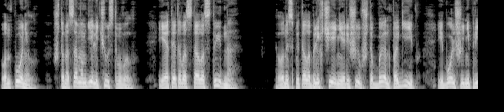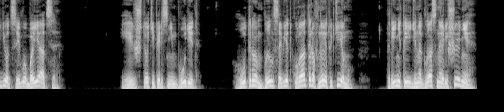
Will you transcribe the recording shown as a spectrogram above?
Он понял, что на самом деле чувствовал, и от этого стало стыдно. Он испытал облегчение, решив, что Бен погиб, и больше не придется его бояться. И что теперь с ним будет? Утром был совет кураторов на эту тему. Принято единогласное решение.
